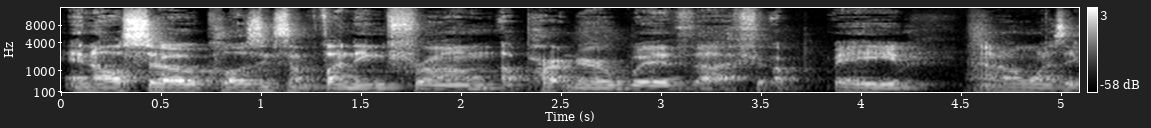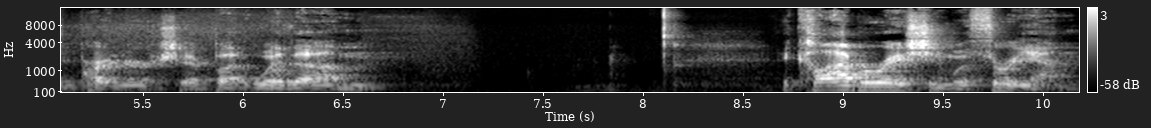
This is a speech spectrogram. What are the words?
and also closing some funding from a partner with uh, a, I don't want to say partnership, but with um, a collaboration with 3M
